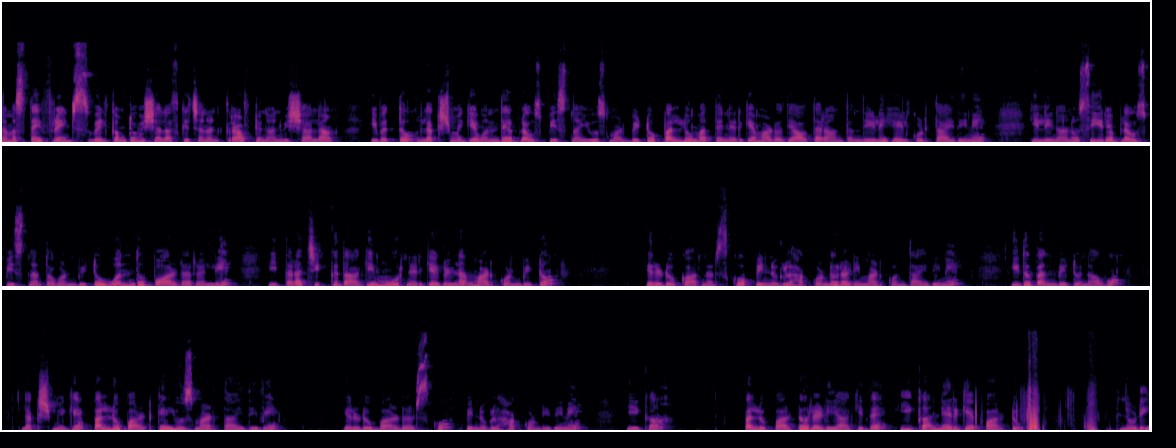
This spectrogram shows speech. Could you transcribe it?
ನಮಸ್ತೆ friends, welcome to Vishala's kitchen and craft. ನಾನು ವಿಶಾಲ. ಇವತ್ತು ಲಕ್ಷ್ಮಿಗೆ ಒಂದೇ ಬ್ಲೌಸ್ ಪೀಸ್ನ ಯೂಸ್ ಮಾಡಿಬಿಟ್ಟು ಪಲ್ಲು ಮತ್ತು ನೆರಿಗೆ ಮಾಡೋದು ಯಾವ ಥರ ಅಂತಂದೇಳಿ ಹೇಳ್ಕೊಡ್ತಾ ಇದ್ದೀನಿ. ಇಲ್ಲಿ ನಾನು ಸೀರೆ ಬ್ಲೌಸ್ ಪೀಸ್ನ ತೊಗೊಂಡ್ಬಿಟ್ಟು ಒಂದು ಬಾರ್ಡರಲ್ಲಿ ಈ ಥರ ಚಿಕ್ಕದಾಗಿ ಮೂರು ನೆರಿಗೆಗಳನ್ನ ಮಾಡ್ಕೊಂಡ್ಬಿಟ್ಟು ಎರಡು ಕಾರ್ನರ್ಸ್ಗೂ ಪಿನ್ನುಗಳು ಹಾಕ್ಕೊಂಡು ರೆಡಿ ಮಾಡ್ಕೊತಾ ಇದ್ದೀನಿ. ಇದು ಬಂದ್ಬಿಟ್ಟು ನಾವು ಲಕ್ಷ್ಮಿಗೆ ಪಲ್ಲು ಪಾರ್ಟ್ಗೆ ಯೂಸ್ ಮಾಡ್ತಾ ಇದ್ದೀವಿ. ಎರಡು ಬಾರ್ಡರ್ಸ್ಗೂ ಪಿನ್ನುಗಳು ಹಾಕ್ಕೊಂಡಿದ್ದೀನಿ. ಈಗ ಪಲ್ಲು ಪಾರ್ಟು ರೆಡಿಯಾಗಿದೆ. ಈಗ ನೆರಿಗೆ ಪಾರ್ಟು. ನೋಡಿ,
